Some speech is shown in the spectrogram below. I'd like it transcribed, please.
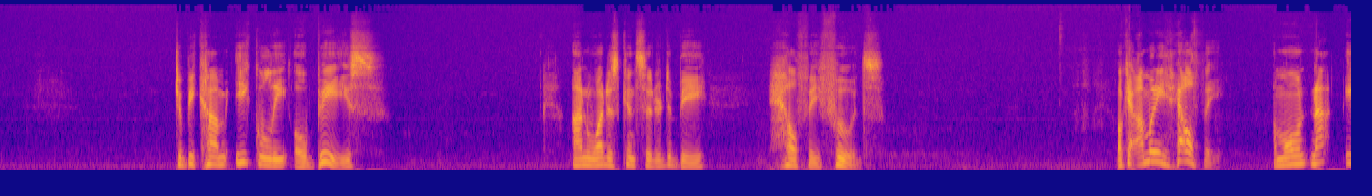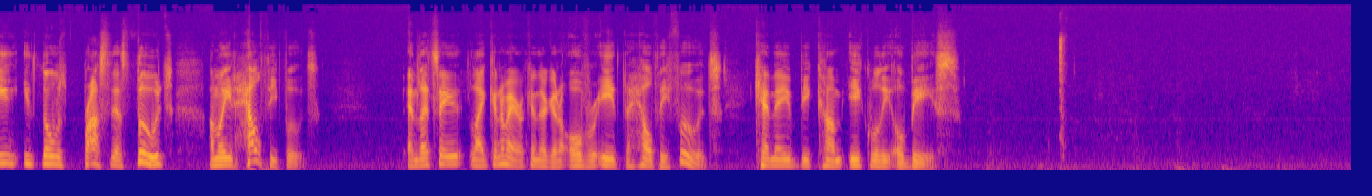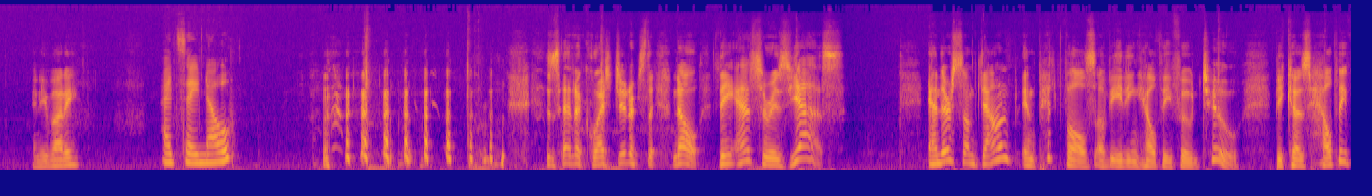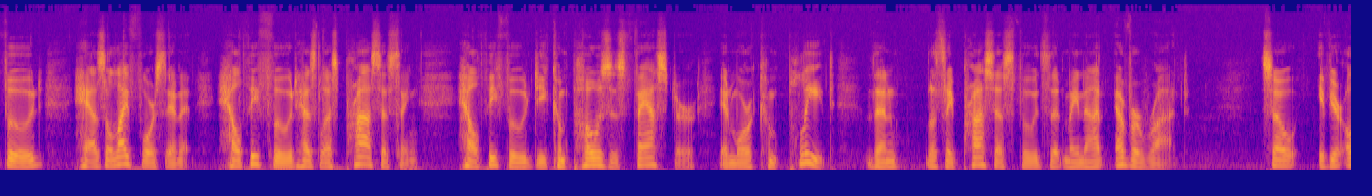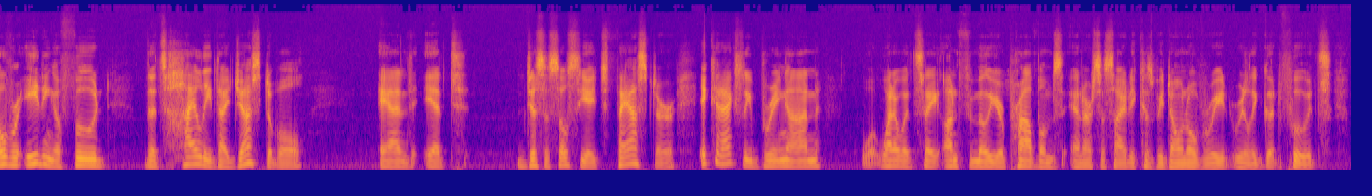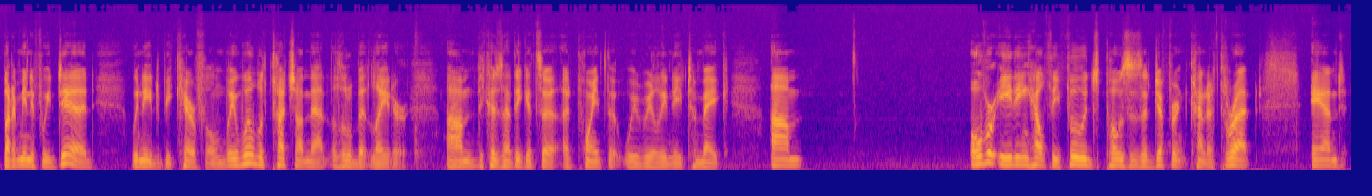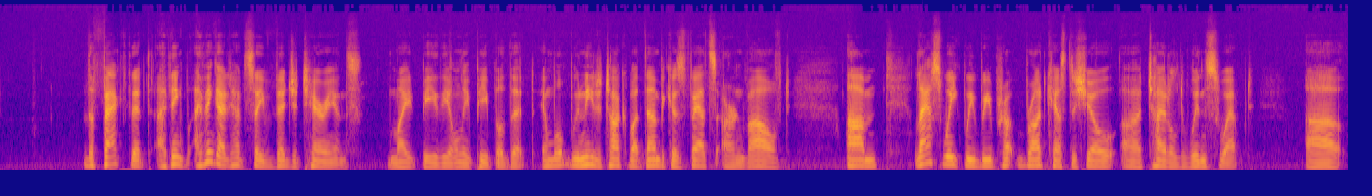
to become equally obese on what is considered to be healthy foods? Okay, I'm going to eat healthy. I'm going to not eat, eat those processed foods. I'm going to eat healthy foods and let's say, like an American, they're going to overeat the healthy foods. Can they become equally obese? Anybody? I'd say no. Is that a question or that- no? The answer is yes. And there's some down and pitfalls of eating healthy food too, because healthy food has a life force in it. Healthy food has less processing. Healthy food decomposes faster and more complete than, let's say, processed foods that may not ever rot. So if you're overeating a food that's highly digestible and it disassociates faster, it could actually bring on what I would say unfamiliar problems in our society because we don't overeat really good foods. But I mean, if we did, we need to be careful. And we will touch on that a little bit later um, because I think it's a, a point that we really need to make. Um, overeating healthy foods poses a different kind of threat. And the fact that I think I think I'd have to say vegetarians might be the only people that, and we'll, we need to talk about them because fats are involved. Um, last week we broadcast a show uh, titled "Windswept." Uh,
